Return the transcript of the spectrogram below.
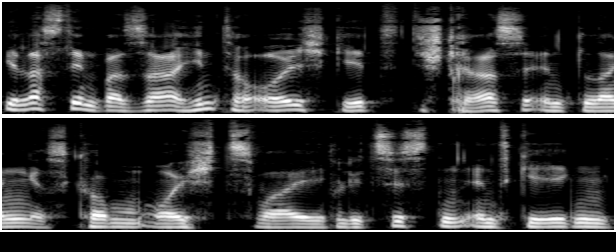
ihr lasst den Bazar hinter euch, geht die Straße entlang, es kommen euch zwei Polizisten entgegen,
